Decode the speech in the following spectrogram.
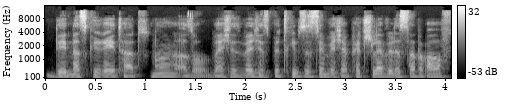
den das Gerät hat, ne? also welches, welches Betriebssystem, welcher Patch-Level ist da drauf,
